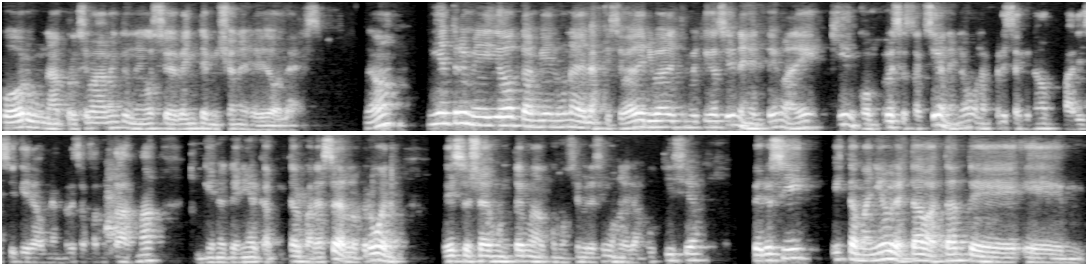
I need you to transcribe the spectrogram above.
por aproximadamente un negocio de 20 millones de dólares. ¿no? Y entre medio también una de las que se va a derivar de esta investigación es el tema de quién compró esas acciones, ¿no? Una empresa que no parece que era una empresa fantasma, y que no tenía el capital para hacerlo. Pero bueno, eso ya es un tema, como siempre decimos, de la justicia. Pero sí, esta maniobra está bastante, eh,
